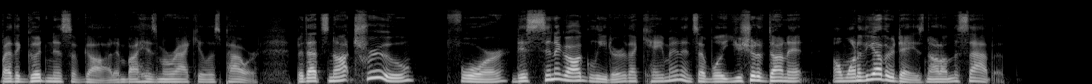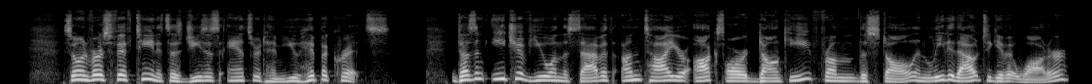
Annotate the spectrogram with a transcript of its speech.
by the goodness of God and by his miraculous power. But that's not true for this synagogue leader that came in and said, Well, you should have done it on one of the other days, not on the Sabbath. So in verse 15, it says, Jesus answered him, You hypocrites. Doesn't each of you on the Sabbath untie your ox or donkey from the stall and lead it out to give it water?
